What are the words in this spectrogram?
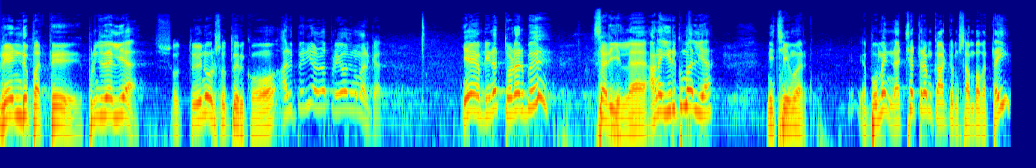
ரெண்டு பத்து. புரிஞ்சுதா இல்லையா? சொத்துன்னு ஒரு சொத்து இருக்கும். அது பெரிய அளவு பிரயோஜனமாக இருக்காது. ஏன் அப்படின்னா தொடர்பு சரியில்லை. ஆனால் இருக்குமா இல்லையா? நிச்சயமாக இருக்கும். எப்போவுமே நட்சத்திரம் காட்டும் சம்பவத்தை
